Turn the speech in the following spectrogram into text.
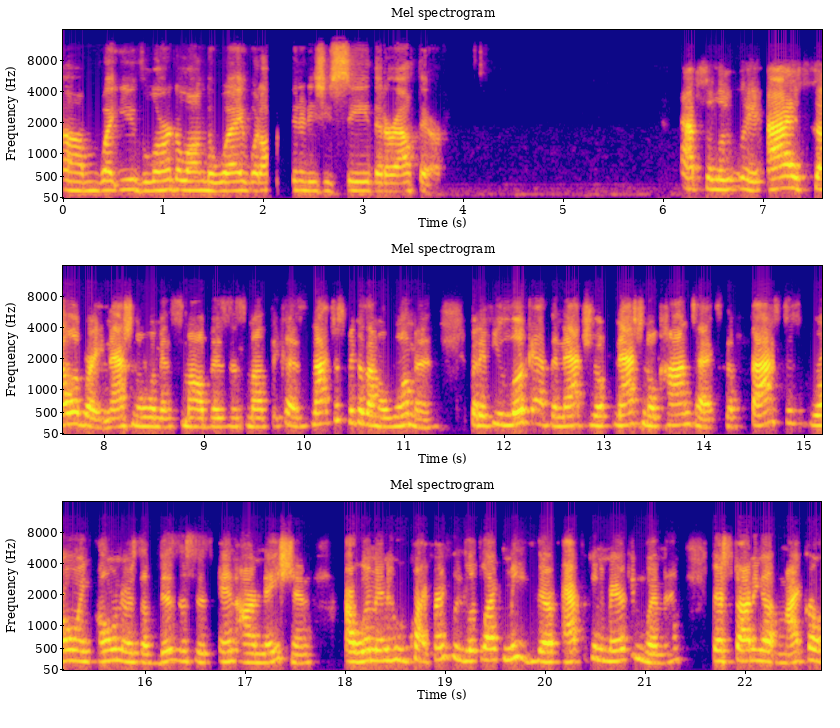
um, what you've learned along the way, what opportunities you see that are out there. Absolutely. I celebrate National Women's Small Business Month because not just because I'm a woman, but if you look at the natural national context, the fastest growing owners of businesses in our nation are women who, quite frankly, look like me. They're African American women. They're starting up micro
